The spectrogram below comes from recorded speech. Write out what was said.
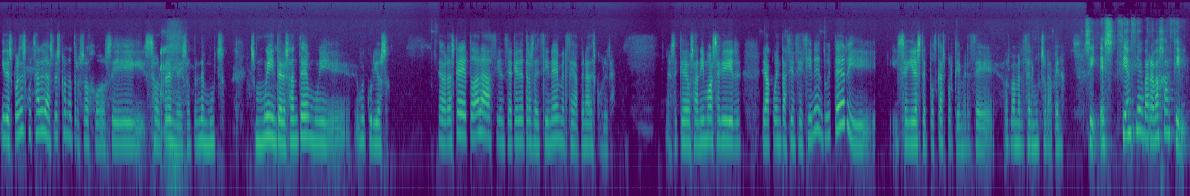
y después de escucharlas las ves con otros ojos y sorprende, sorprende mucho. Es muy interesante, muy, muy curioso. La verdad es que toda la ciencia que hay detrás del cine merece la pena descubrir. Así que os animo a seguir la cuenta Ciencia y Cine en Twitter y, seguir este podcast porque merece, os va a merecer mucho la pena. Sí, es ciencia barra baja cine.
